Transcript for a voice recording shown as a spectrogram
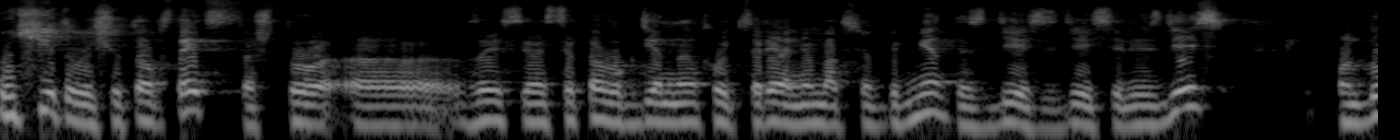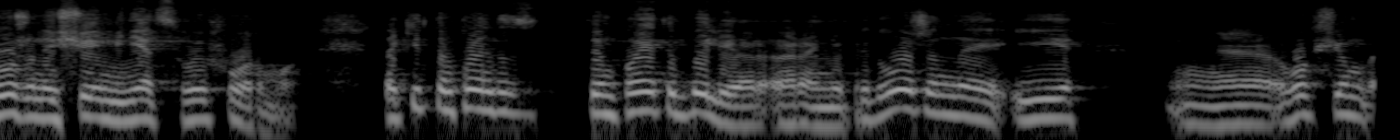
учитывающий то обстоятельство, что в зависимости от того, где находится реальный максимум пигмента, здесь, здесь или здесь, он должен еще и менять свою форму. Такие темплейты, темплейты были ранее предложены, и, в общем,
